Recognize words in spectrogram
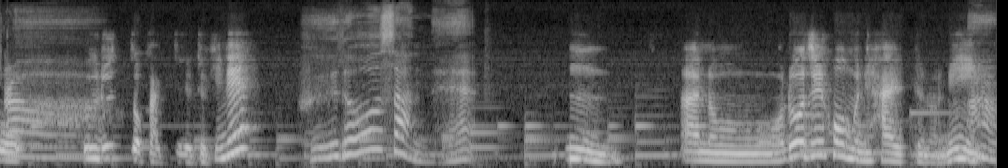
を売るとかっていう時ね、不動産ね。うん、あの老人ホームに入るのに、うんうんうん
